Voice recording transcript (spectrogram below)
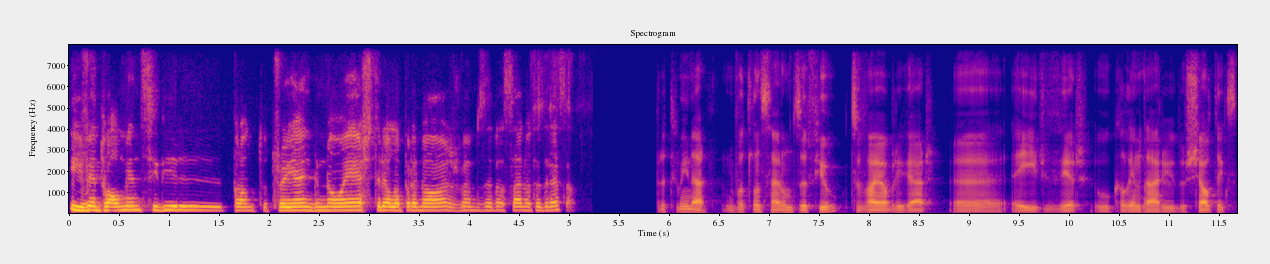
eventualmente decidir, pronto, o Young não é a estrela para nós, vamos avançar noutra direção. Para terminar, vou-te lançar um desafio que te vai obrigar eh, a ir ver o calendário dos Celtics.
